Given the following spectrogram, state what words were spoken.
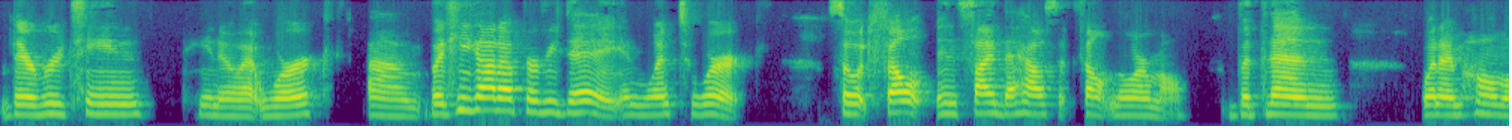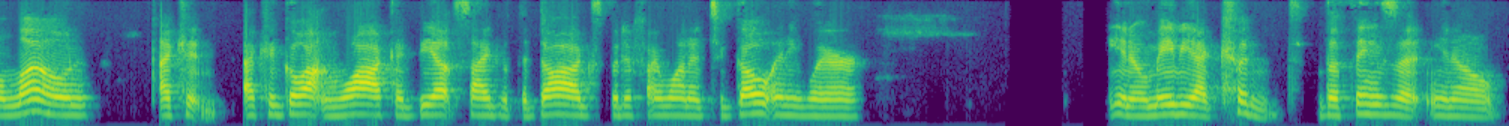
their routine you know, at work. Um, but he got up every day and went to work. So it felt inside the house, it felt normal. But then when I'm home alone, I could I could go out and walk. I'd be outside with the dogs, but if I wanted to go anywhere, you know, maybe I couldn't. The things that, you know,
